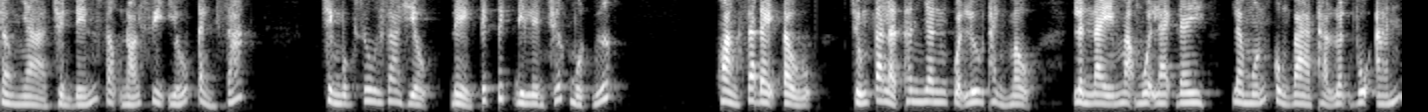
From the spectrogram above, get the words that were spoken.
Trong nhà truyền đến giọng nói suy yếu cảnh giác. Trình Mục Du ra hiệu để tích tích đi lên trước một bước. Hoàng gia đại tẩu, chúng ta là thân nhân của Lưu Thành Mậu. Lần này mạo muội lại đây là muốn cùng bà thảo luận vụ án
